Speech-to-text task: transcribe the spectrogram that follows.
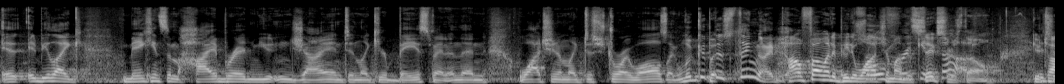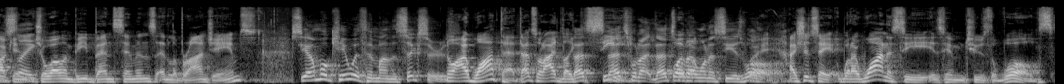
it, it'd be like making some hybrid mutant giant in like your basement, and then watching him like destroy walls. Like, look at this thing I built. How fun would it be to watch so him on the Sixers, tough. though? You're It's talking like- Joel Embiid, Ben Simmons, and LeBron James. See, I'm okay with him on the Sixers. No, I want that. That's what I'd like That's- to see. that's what I- that's what I wanna see as well. wait, I should say what I want to see is him choose the Wolves.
